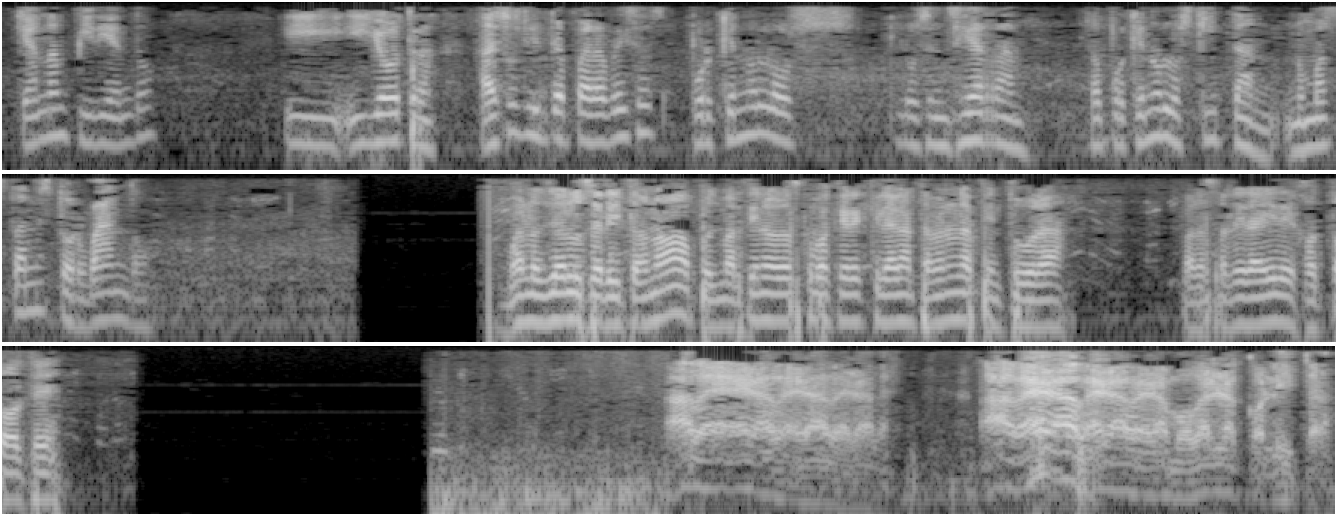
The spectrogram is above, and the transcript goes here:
que andan pidiendo? Y, y otra, a esos limpiaparabrisas, ¿por qué no los, los encierran? O sea, ¿por qué no los quitan? Nomás están estorbando. Buenos días, Lucerito. No, pues Martín Orozco va a querer que le hagan también una pintura para salir ahí de jotote. A ver, a ver, a ver, a ver. A ver, a ver, a ver, a mover la colita.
